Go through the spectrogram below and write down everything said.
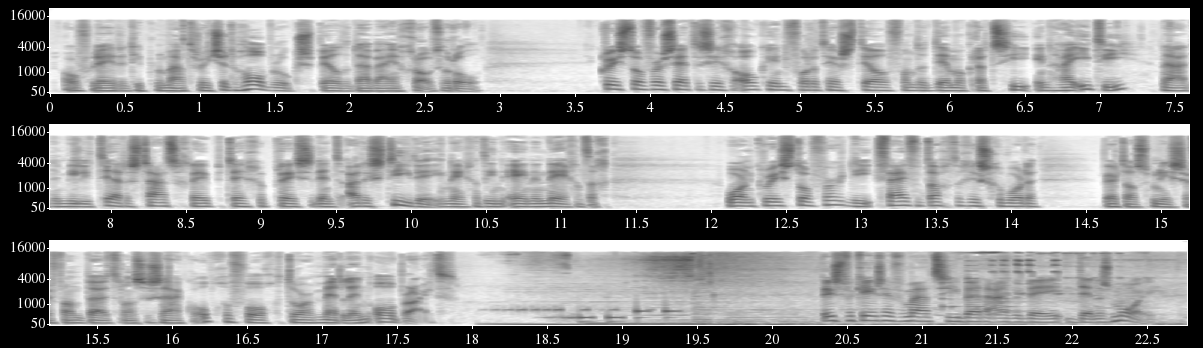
De overleden diplomaat Richard Holbrooke speelde daarbij een grote rol. Christopher zette zich ook in voor het herstel van de democratie in Haiti... na de militaire staatsgreep tegen president Aristide in 1991. Warren Christopher, die 85 is geworden... werd als minister van Buitenlandse Zaken opgevolgd door Madeleine Albright. Deze verkeersinformatie bij de ANWB Dennis Mooi.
